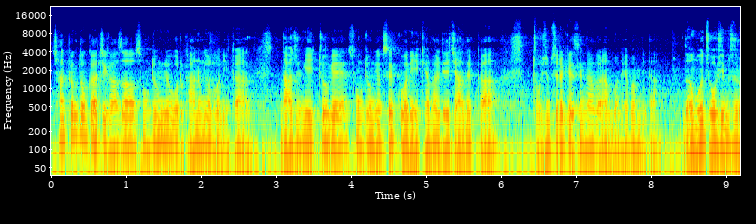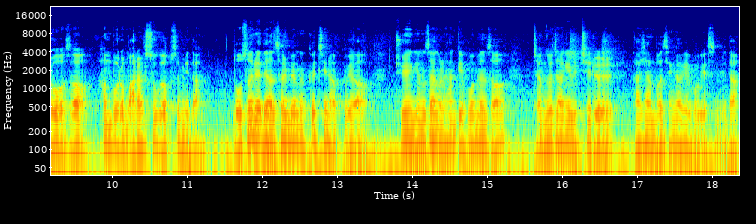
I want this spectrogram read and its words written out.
창평동까지 가서 송정역으로 가는 거 보니까 나중에 이쪽에 송정역 세권이 개발되지 않을까 조심스럽게 생각을 한번 해봅니다. 너무 조심스러워서 함부로 말할 수가 없습니다. 노선에 대한 설명은 끝이 났고요. 주행 영상을 함께 보면서 정거장의 위치를 다시 한번 생각해 보겠습니다.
